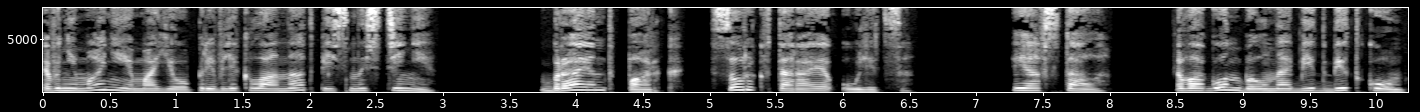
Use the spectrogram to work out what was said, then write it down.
Внимание мое привлекла надпись на стене. Брайант Парк, 42-я улица. Я встала. Вагон был набит битком,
